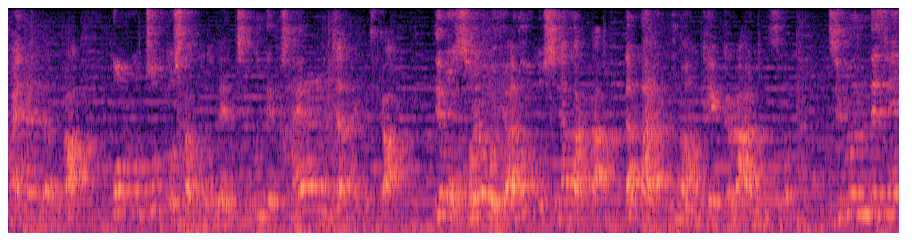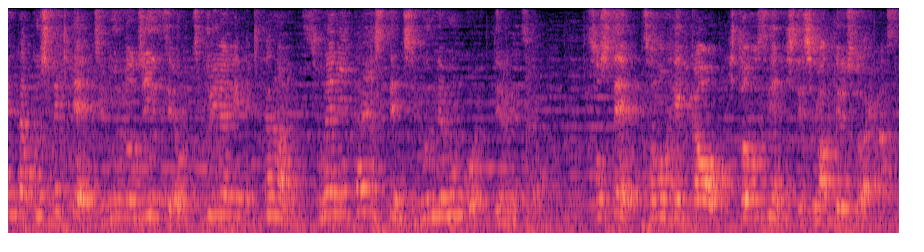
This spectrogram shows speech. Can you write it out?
変えたりだとかほんのちょっとしたことで自分で変えられるじゃないですか。でもそれをやろうとしなかった。だから今の結果があるんですよ。自分で選択してきて自分の人生を作り上げてきたのにそれに対して自分で文句を言ってるんですよ。そしてその結果を人のせいにしてしまってる人がいます。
